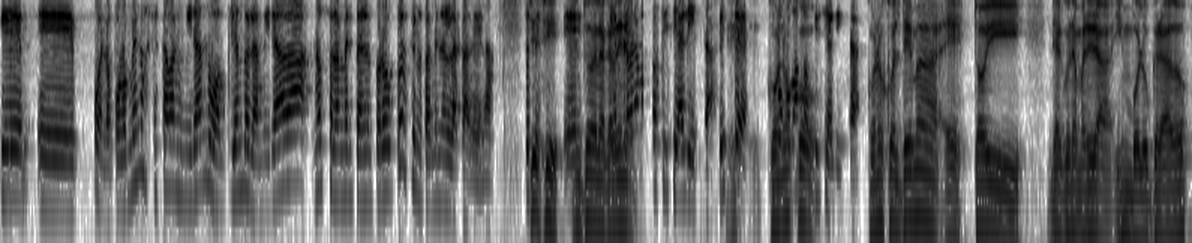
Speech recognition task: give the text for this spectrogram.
que eh, bueno, por lo menos se estaban mirando o ampliando la mirada, no solamente en el productor, sino también en la cadena. sí, sí, en toda la cadena. programas oficialistas, ¿viste? Eh, conozco, conozco el tema, estoy de alguna manera involucrado,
